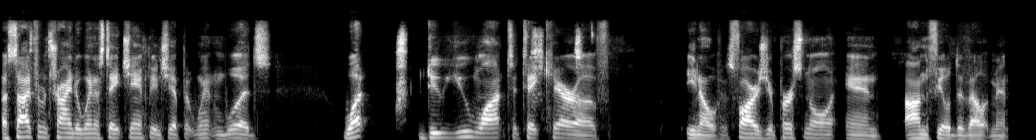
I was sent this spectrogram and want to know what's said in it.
aside from trying to win a state championship at Winton Woods, what do you want to take care of? You know, as far as your personal and on the field development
